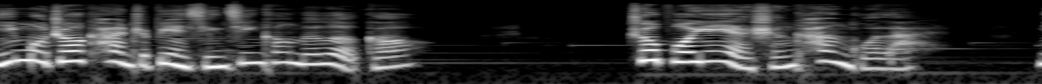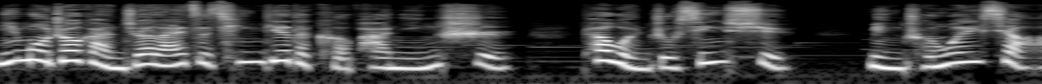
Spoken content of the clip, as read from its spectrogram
尼木舟看着变形金刚的乐高，周伯言眼神看过来，尼莫舟感觉来自亲爹的可怕凝视，他稳住心绪，抿唇微笑，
